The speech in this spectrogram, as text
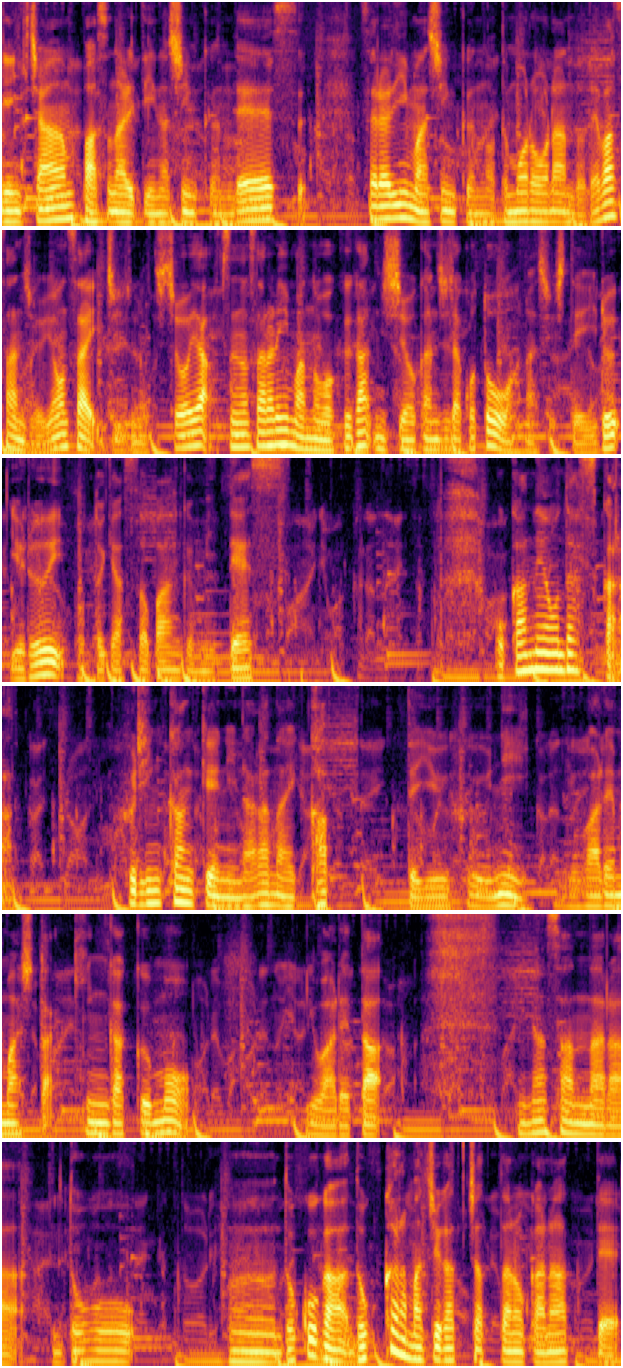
元気ちゃんパーソナリティのしんくんです。サラリーマンしんくんのトゥモローランドでは34歳一児の父親普通のサラリーマンの僕が日常を感じたことをお話ししているゆるいポッドキャスト番組です。お金を出すから不倫関係にならないかっていう風に言われました。金額も言われた。皆さんならどううんどこがどっから間違っちゃったのかなって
